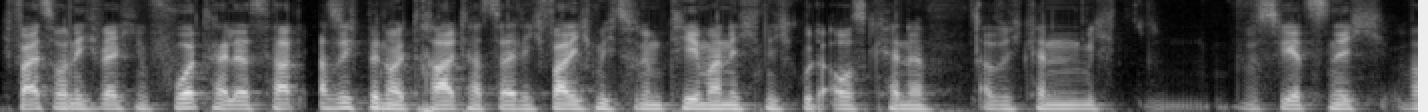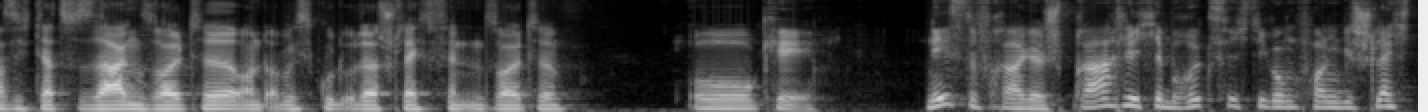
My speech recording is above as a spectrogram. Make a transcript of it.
Ich weiß auch nicht, welchen Vorteil es hat. Also ich bin neutral tatsächlich, weil ich mich zu dem Thema nicht, nicht gut auskenne. Also ich kenne mich, wüsste jetzt nicht, was ich dazu sagen sollte und ob ich es gut oder schlecht finden sollte. Okay. Nächste Frage. Sprachliche Berücksichtigung von Geschlecht,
